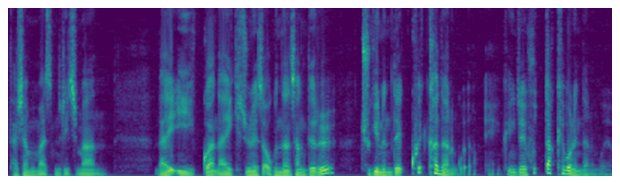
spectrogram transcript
다시 한번 말씀드리지만 나의 이익과 나의 기준에서 어긋난 상대를 죽이는데 퀵하다는 거예요. 예, 굉장히 후딱 해버린다는 거예요.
